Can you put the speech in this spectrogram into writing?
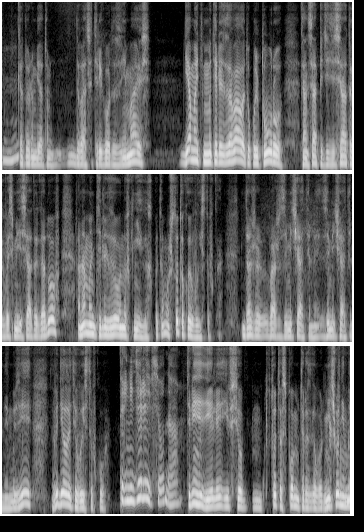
Мгм. которым я там 23 года занимаюсь. Я мат- материализовал эту культуру конца 50-х, 80-х годов. Она материализована в книгах. Потому что что такое выставка? Даже ваш замечательный, замечательный музей, вы делаете выставку. Три недели и все, да. Три недели, и все. Кто-то вспомнит разговор. Ничего не Книга –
